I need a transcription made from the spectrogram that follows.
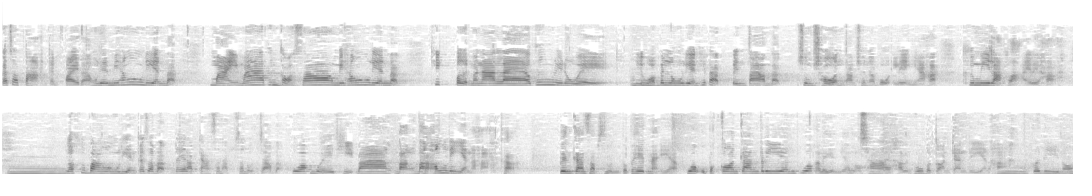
ก็จะต่างกันไป แต่โรงเรียนมีทั้งโรงเรียนแบบใหม่มากเพิ่งอืมก่อสร้าง มีทั้งโรงเรียนแบบที่เปิดมานานแล้วเพิ่งรีโนเวทอืมหรือว่าเป็นโรงเรียนที่แบบเป็นตามแบบชุมชนตามชนบทอะไรอย่างเงี้ยค่ะ คือมีหลากหลายเลยค่ะอืมแล้วคือบางโรงเรียนก็จะแบบได้รับการสนับสนุนจากแบบพวกมูลนิธิบ้าง บางบางค่ะห้องเรียนอะค่ะค่ะ เป็นการสนับสนุนประเภทไหนอะพวกอุปกรณ์การเรียนพวกอะไรอย่างเงี้ยเหรอใช่ค่ะเป็นผู้อุปกรณ์การเรียนค่ะอืมก็ดีเนาะ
